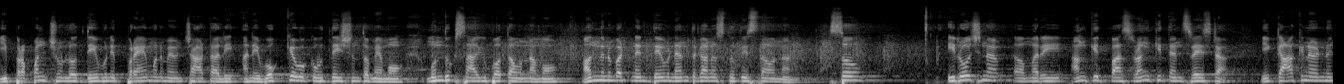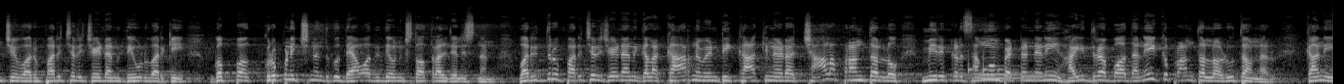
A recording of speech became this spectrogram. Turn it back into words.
ఈ ప్రపంచంలో దేవుని ప్రేమను మేము చాటాలి అనే ఒకే ఒక ఉద్దేశంతో మేము ముందుకు సాగిపోతూ ఉన్నాము. అందుని బట్టి నేను దేవుని ఎంతగానో స్థుతిస్తూ ఉన్నాను. సో ఈ రోజున మరి అంకిత్ పాస్టర్ అంకిత్ అండ్ శ్రేష్ఠ ఈ కాకినాడ నుంచి వారు పరిచయం చేయడానికి దేవుడు వారికి గొప్ప కృపనిచ్చినందుకు దేవాది దేవునికి స్తోత్రాలు చెల్లిస్తున్నాను. వారిద్దరూ పరిచయం చేయడానికి గల కారణం ఏంటి? కాకినాడ చాలా ప్రాంతాల్లో మీరు ఇక్కడ సంఘం పెట్టండి అని హైదరాబాద్ అనేక ప్రాంతాల్లో అడుగుతా ఉన్నారు. కానీ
